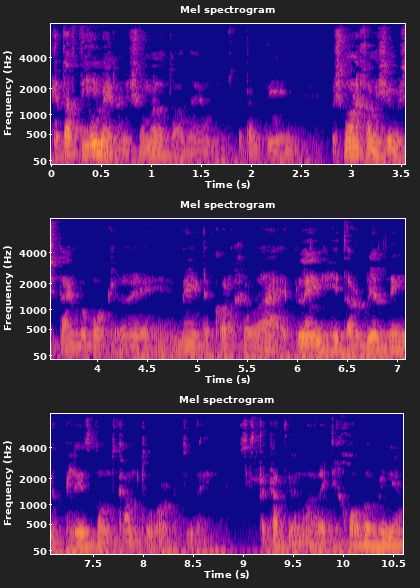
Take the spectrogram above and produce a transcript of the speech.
כתבתי אימייל, אני שומר אותו עד היום, כתבתי ב-8:52 בבוקר אה, מייל לכל החברה, A plane hit our building, please don't come to work today. אז הסתכלתי למעלה, ראיתי חור בבניין.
